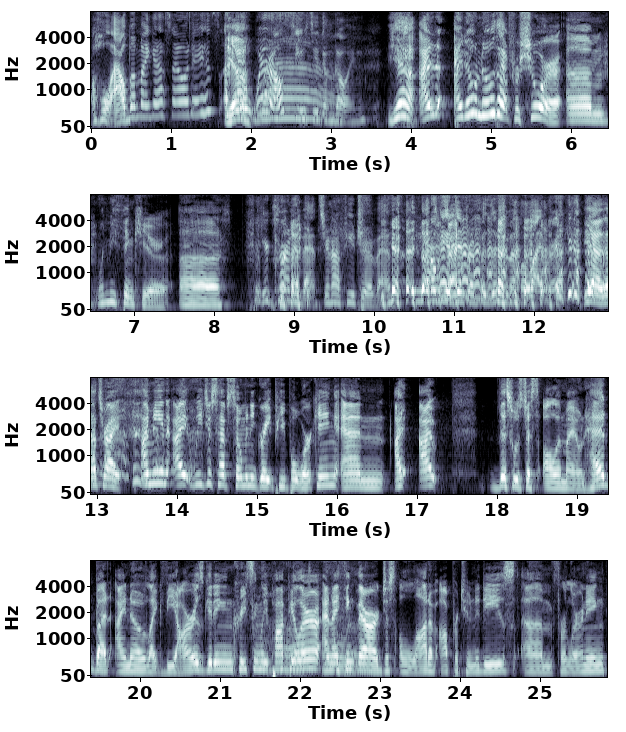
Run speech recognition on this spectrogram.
a whole album, I guess nowadays. Yeah. Where else do you see them going? Yeah, I, I don't know that for sure. Um, let me think here. Uh, Your current events. You're not future events. That'll be a different position at the library. yeah, that's right. I mean, I we just have so many great people working, and I I this was just all in my own head, but I know like VR is getting increasingly popular, and I think there are just a lot of opportunities um, for learning.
